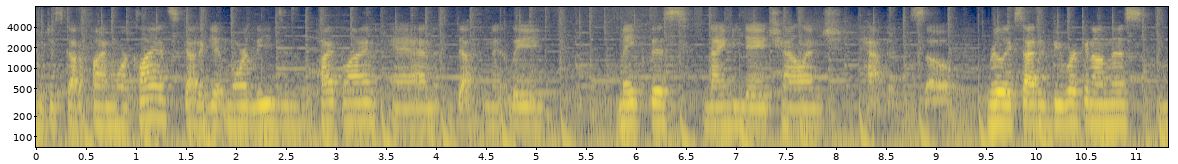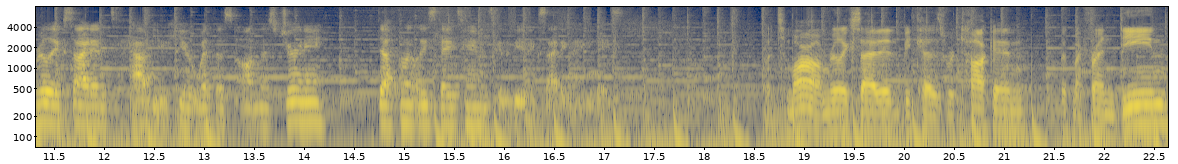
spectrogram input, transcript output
we just gotta find more clients, gotta get more leads into the pipeline and definitely make this 90 day challenge happen. So I'm really excited to be working on this. I'm really excited to have you here with us on this journey definitely stay tuned. It's going to be an exciting 90 days. But tomorrow I'm really excited because we're talking with my friend Dean,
